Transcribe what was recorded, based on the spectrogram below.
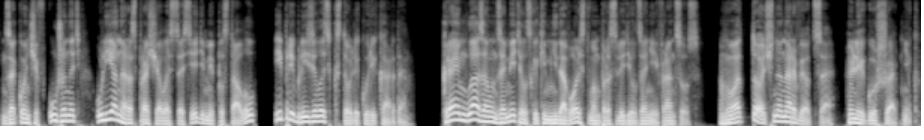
Закончив ужинать, Ульяна распрощалась с соседями по столу и приблизилась к столику Рикардо. Краем глаза он заметил, с каким недовольством проследил за ней француз. Вот точно нарвется, лягушатник.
